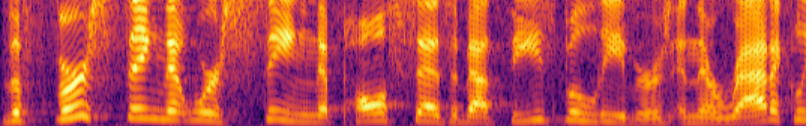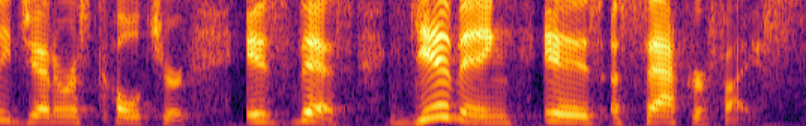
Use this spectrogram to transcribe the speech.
The first thing that we're seeing that Paul says about these believers and their radically generous culture is this giving is a sacrifice.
